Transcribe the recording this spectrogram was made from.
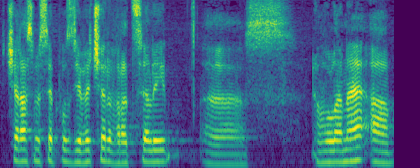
Včera jsme se pozdě večer vraceli eh, z dovolené a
